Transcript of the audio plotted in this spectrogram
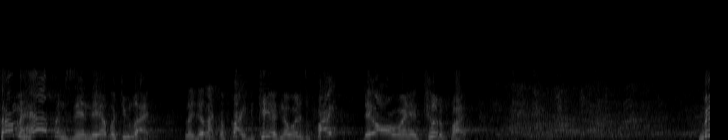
Something happens in there, but you like, like just like a fight. The kids know it's a fight, they all run into the fight. Me,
